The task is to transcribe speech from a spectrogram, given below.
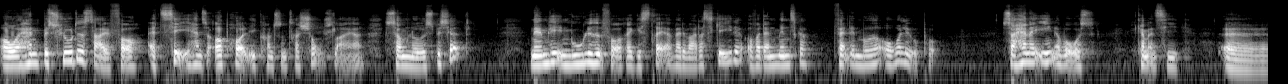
Og han besluttede sig for at se hans ophold i koncentrationslejren som noget specielt. Nemlig en mulighed for at registrere, hvad det var, der skete, og hvordan mennesker fandt en måde at overleve på. Så han er en af vores, kan man sige, øh,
